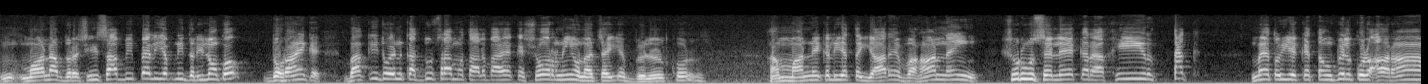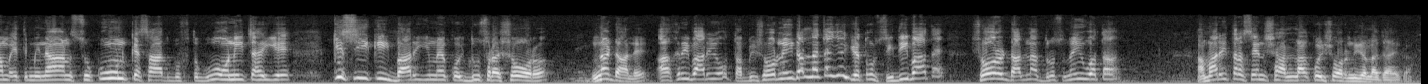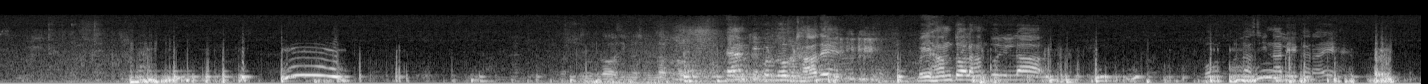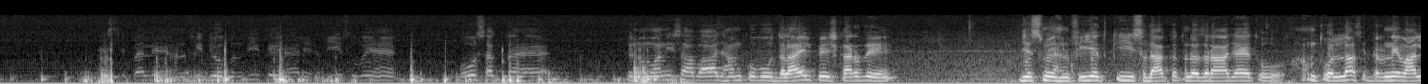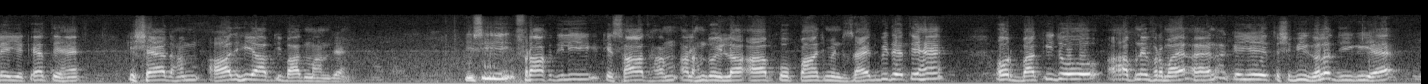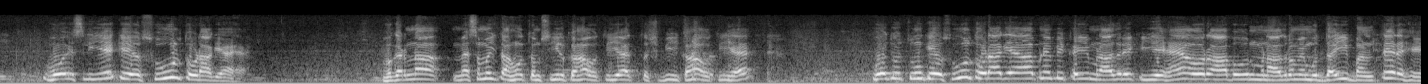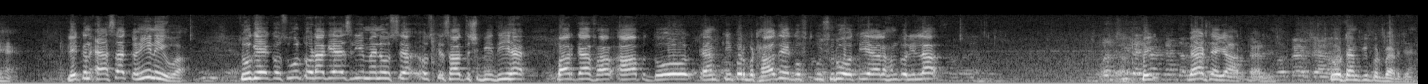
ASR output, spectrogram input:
مولانا عبدالرشید صاحب بھی پہلی اپنی دلیلوں کو دہرائیں گے۔ باقی جو ان کا دوسرا مطالبہ ہے کہ شور نہیں ہونا چاہیے، بالکل۔ ہم ماننے کے لیے تیار ہیں، وہاں نہیں۔ شروع سے لے کر اخیر تک میں تو یہ کہتا ہوں، بالکل آرام، اطمینان، سکون کے ساتھ گفتگو ہونی چاہیے۔ کسی کی باری میں کوئی دوسرا شور نہ ڈالے، آخری باری ہو، تب بھی شور نہیں ڈالنا چاہیے، یہ تو سیدھی بات ہے۔ شور ڈالنا درست نہیں ہوا تھا۔ ہماری طرف سے انشاءاللہ کوئی شور نہیں ڈالا جائے گا۔ دو بٹھا دیں۔ بھئی ہم تو الحمدللہ بہت کھلا سینہ لے کر آئے ہیں۔ اس سے پہلے حنفی دیوبندی تھے، اہل حدیث ہوئے ہیں۔ ہو سکتا ہے کہ نعمانی صاحب آج ہم کو وہ دلائل پیش کر دیں جس میں حنفیت کی صداقت نظر آ جائے تو ہم تو اللہ سے ڈرنے والے یہ کہتے ہیں کہ شاید ہم آج ہی آپ کی بات مان جائیں۔ اسی فراخ دلی کے ساتھ ہم الحمدللہ آپ کو پانچ منٹ زائد بھی دیتے ہیں اور باقی جو آپ نے فرمایا ہے نا کہ یہ تشبیح غلط دی گئی ہے، وہ اس لیے کہ اصول توڑا گیا ہے۔ وگرنہ میں سمجھتا ہوں تمثیل کہاں ہوتی ہے، تشبیح کہاں ہوتی ہے۔ وہ جو چونکہ اصول توڑا گیا، آپ نے بھی کئی مناظرے کیے ہیں اور آپ ان مناظروں میں مدعی بنتے رہے ہیں۔ لیکن ایسا کہیں نہیں ہوا۔ چونکہ ایک اصول توڑا گیا، اس لیے میں نے اس سے، اس کے ساتھ تشبیح دی ہے۔ بار کیف آپ دو ٹائم کیپر بٹھا دیں، گفتگو شروع ہوتی ہے، الحمدللہ۔ بیٹھ جائیں یار، بیٹھ جائیں۔ دو ٹائم کیپر بیٹھ جائیں۔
